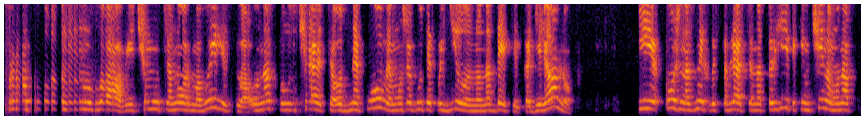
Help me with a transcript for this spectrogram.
пропонував і чому ця норма вилізла. У нас виходить одне поле може бути поділено на декілька ділянок. і кожна з них виставляється на торги. і Таким чином, у нас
